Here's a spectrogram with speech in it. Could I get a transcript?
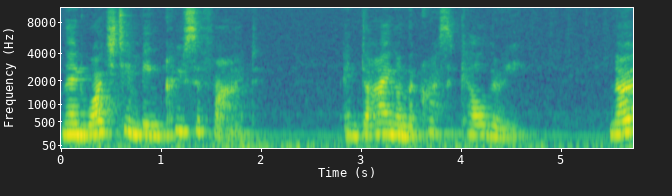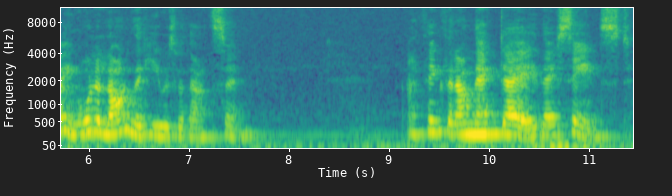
They had watched him being crucified and dying on the cross at Calvary, knowing all along that he was without sin. I think that on that day they sensed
